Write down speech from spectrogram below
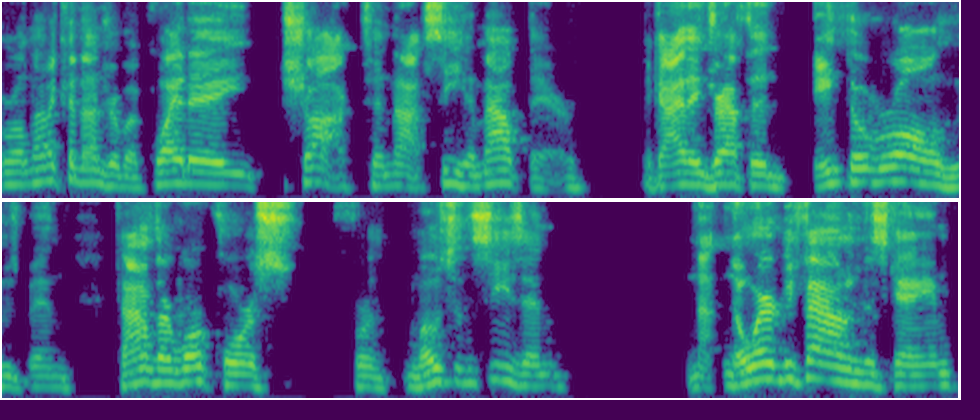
well, not a conundrum, but quite a shock to not see him out there. The guy they drafted eighth overall, who's been kind of their workhorse for most of the season, not nowhere to be found in this game.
